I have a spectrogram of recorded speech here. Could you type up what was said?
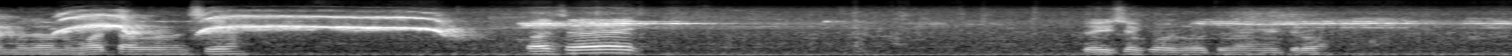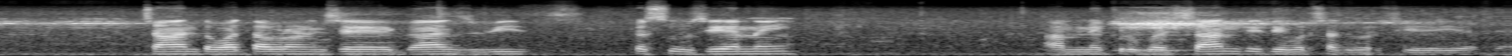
મસ્ત મજાનું વાતાવરણ છે. પછી જોઈ શકો છો તમે મિત્રો. શાંત વાતાવરણ છે ગાજ વીજ કશું છે નહીં. આમને ખૂબ જ શાંતિથી વરસાદ વરસી રહ્યા છે.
